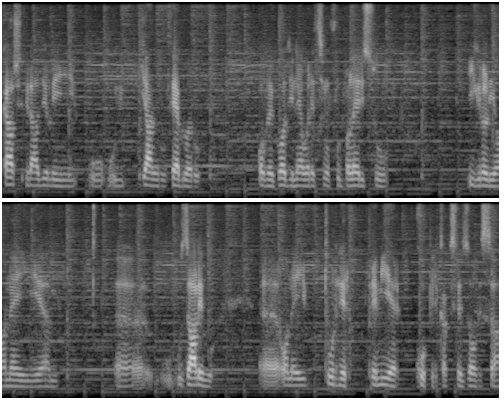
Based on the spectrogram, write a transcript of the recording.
kaši radili u, u januaru, februaru ove godine. Evo recimo futboleri su igrali onaj um, uh, u zalivu uh, onaj turnir premijer kup ili kako se zove sa,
